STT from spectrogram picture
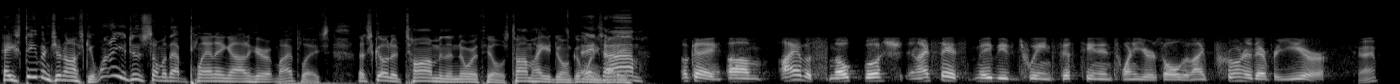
Hey, Stephen Janoski, why don't you do some of that planning out here at my place? Let's go to Tom in the North Hills. Tom, how you doing? Good hey, morning, buddy. Okay, um, I have a smoke bush, and I'd say it's maybe between 15 and 20 years old, and I prune it every year. Okay.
